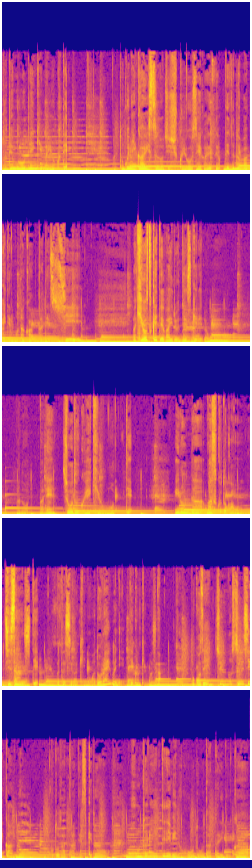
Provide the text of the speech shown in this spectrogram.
とてもお天気が良くて特に外出の自粛要請が出て出てたわけでもなかったですし、まあ、気をつけてはいるんですけれどもあの、まあね、消毒液を持っていろんなマスクとかも持参して私が昨日はドライブに出かけました。午前中の数時間のことだったんですけど本当にテレビの報道だったりとか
